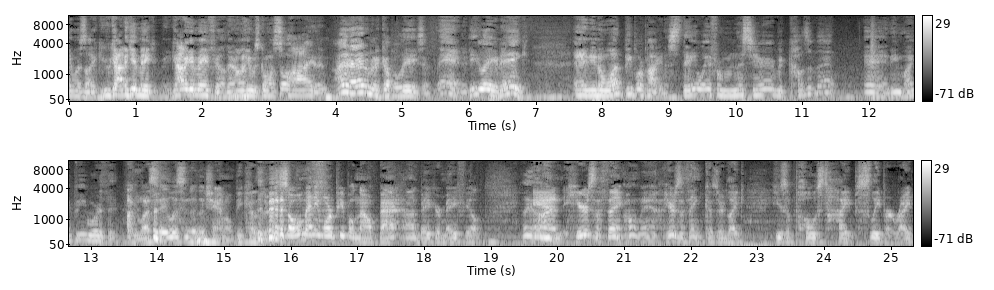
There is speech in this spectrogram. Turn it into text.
it was like you got to get May, you got to get Mayfield. You know, he was going so high, and I had him in a couple leagues, and man, did he lay an egg? And you know what? People are probably going to stay away from him this year because of that, and he might be worth it. Unless they listen to the channel, because there's so many more people now back on Baker Mayfield. They are. And here's the thing. oh man, Here's the thing, because they're like, he's a post hype sleeper, right?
